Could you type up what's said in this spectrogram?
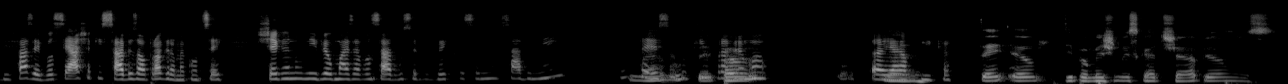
de fazer. Você acha que sabe usar o programa, quando você chega no nível mais avançado, você vê que você não sabe nem um terço do que o programa pra... é, aplica. Tem, eu, tipo, eu mexo no SketchUp há uns.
